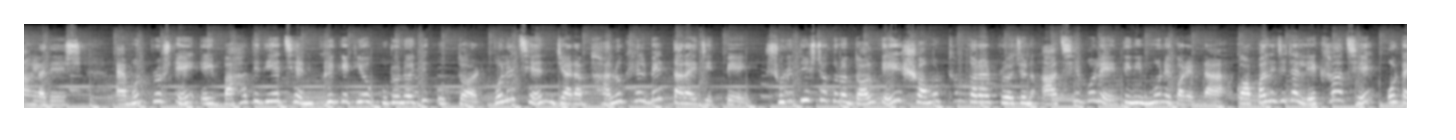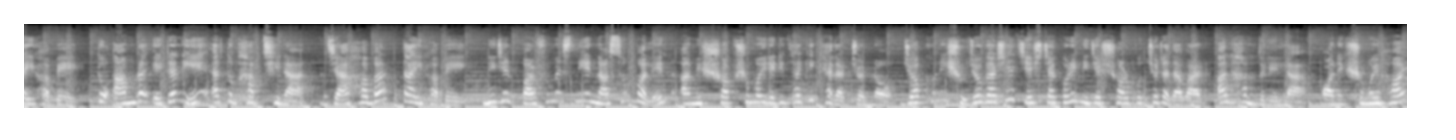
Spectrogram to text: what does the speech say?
বাংলাদেশ? এমন প্রশ্নে এই বাহাতি দিয়েছেন ক্রিকেটীয় কূটনৈতিক উত্তর। বলেছেন, যারা ভালো খেলবে, তারাই জিতবে। সুনির্দিষ্ট কোনো দলকে সমর্থন করার প্রয়োজন আছে বলে তিনি মনে করেন না। কপালে যেটা লেখা আছে, ওটাই হবে। তো আমরা এটা নিয়ে এত ভাবছি না। যা হবার, তাই হবে। নিজের পারফরমেন্স নিয়ে নাসুম বলেন, আমি সবসময় রেডি থাকি খেলার জন্য। যখনই সুযোগ আসে, চেষ্টা করি নিজের সর্বোচ্চটা দেওয়ার। আলহামদুলিল্লাহ। অনেক সময় হয়,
